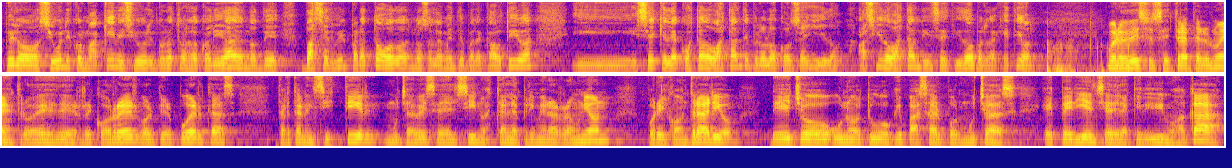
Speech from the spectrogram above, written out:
pero se une con Maquena y se une con otras localidades en donde va a servir para todos, no solamente para Cautiva, y sé que le ha costado bastante, pero lo ha conseguido. Ha sido bastante incestidor para la gestión. Bueno, de eso se trata lo nuestro, es de recorrer, golpear puertas, tratar de insistir. Muchas veces el sí no está en la primera reunión, por el contrario, de hecho, uno tuvo que pasar por muchas experiencias de las que vivimos acá.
